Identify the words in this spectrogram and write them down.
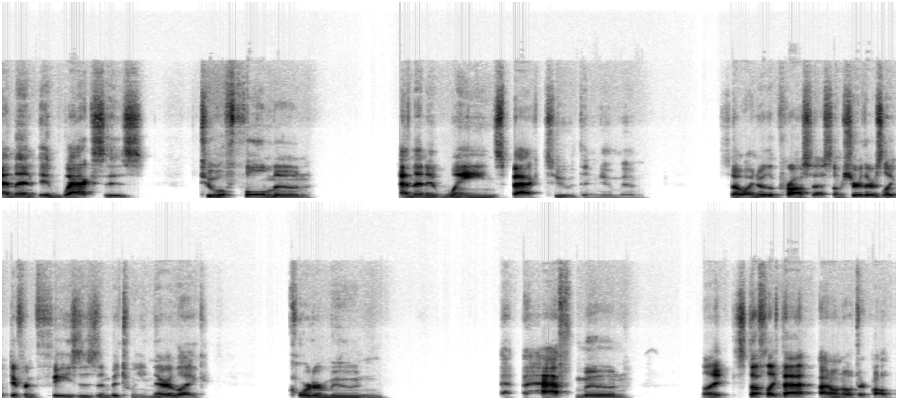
and then it waxes to a full moon, and then it wanes back to the new moon. So I know the process. I'm sure there's like different phases in between there, like quarter moon, half moon, like stuff like that. I don't know what they're called.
